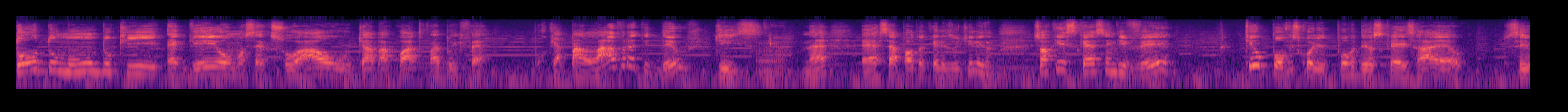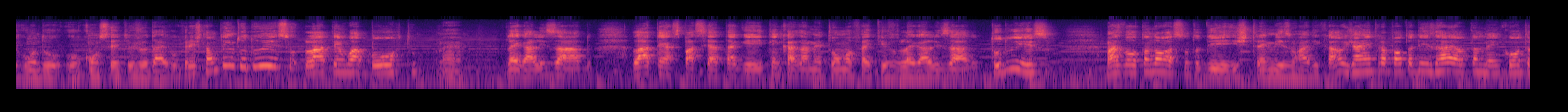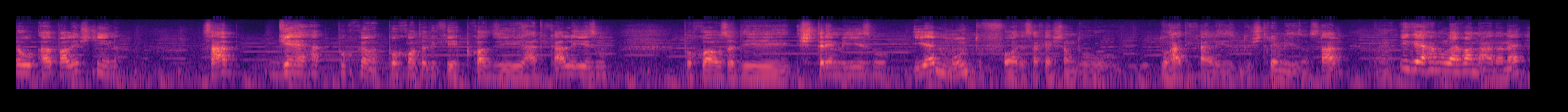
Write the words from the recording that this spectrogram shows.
Todo mundo que é gay ou homossexual, o diabo 4 vai pro inferno. Porque a palavra de Deus diz, né? Essa é a pauta que eles utilizam. Só que esquecem de ver que o povo escolhido por Deus, que é Israel, segundo o conceito judaico-cristão, tem tudo isso. Lá tem o aborto, É. legalizado. Lá tem as passeatas gay, tem casamento homoafetivo legalizado, tudo isso. Mas voltando ao assunto de extremismo radical, já entra a pauta de Israel também contra a Palestina. Sabe? Guerra por, por conta de quê? Por causa de radicalismo, por causa de extremismo. E é muito foda essa questão do, do radicalismo, do extremismo, sabe? E guerra não leva a nada, né?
